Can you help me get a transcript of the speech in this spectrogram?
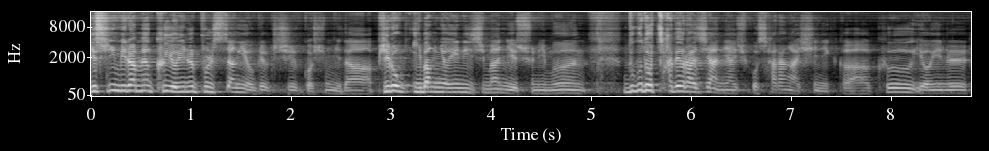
예수님이라면 그 여인을 불쌍히 여기실 것입니다. 비록 이방 여인이지만 예수님은 누구도 차별하지 아니하시고 사랑하시니까 그 여인을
